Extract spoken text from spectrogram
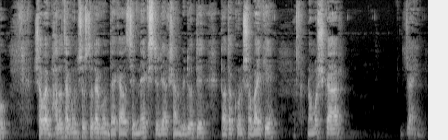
সবাই ভালো থাকুন, সুস্থ থাকুন। দেখা হচ্ছে নেক্সট রিয়াকশন ভিডিওতে ততক্ষণ সবাইকে নমস্কার। জয় হিন্দ।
